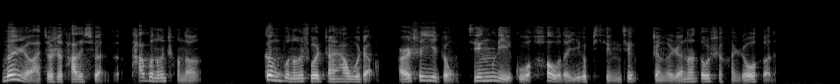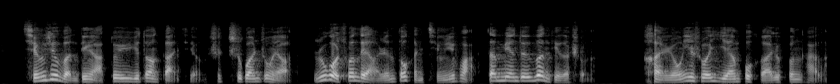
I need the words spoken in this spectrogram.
温柔啊，就是她的选择，她不能逞能，更不能说张牙舞爪，而是一种经历过后的一个平静，整个人呢都是很柔和的。情绪稳定啊，对于一段感情是至关重要的。如果说两人都很情绪化，在面对问题的时候呢，很容易说一言不合就分开了。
